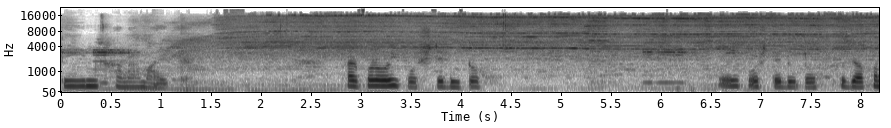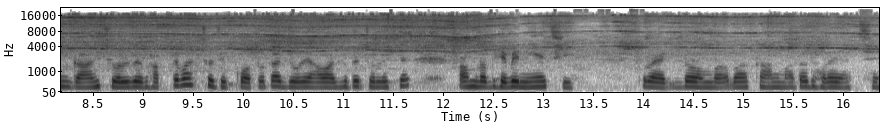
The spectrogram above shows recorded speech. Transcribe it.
তিনখানা মাইক। তারপর ওই পোস্টে দুটো। ওই পোস্টে দুটো। তো যখন গান চলবে, ভাবতে পারছ যে কতটা জোরে আওয়াজ হতে চলেছে? আমরা ভেবে নিয়েছি। পুরো একদম বাবা, কান মাথা ধরে যাচ্ছে।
